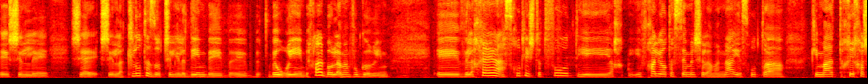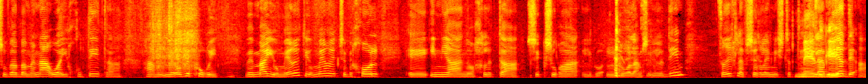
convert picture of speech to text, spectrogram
אה, של, אה, של, של התלות הזאת של ילדים בהורים, בכלל בעולם המבוגרים. אה, ולכן הזכות להשתתפות היא, היא הפכה להיות הסמל של האמנה, היא הזכות הכמעט הכי חשובה באמנה, או הייחודית, המאוד מקורית. ומה היא אומרת? היא אומרת שבכל עניין או החלטה שקשורה לגורלם של ילדים, צריך לאפשר להם להשתתף, מאיזה להביע גיל? דעה.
